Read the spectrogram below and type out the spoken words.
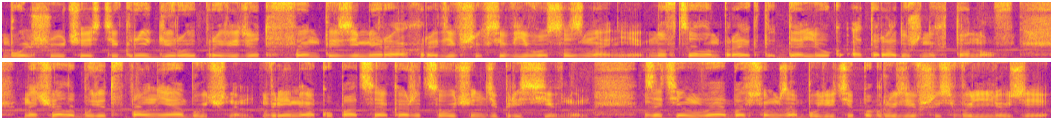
Большую часть игры герой проведет в фэнтези-мирах, родившихся в его сознании, но в целом проект далек от радужных тонов. Начало будет вполне обычным, время оккупации окажется очень депрессивным. Затем вы обо всем забудете, погрузившись в иллюзии,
